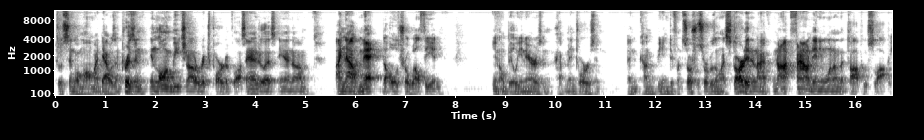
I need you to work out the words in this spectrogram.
to a single mom. My dad was in prison in Long Beach, not a rich part of Los Angeles. And um, I now met the ultra wealthy and, you know, billionaires and have mentors and, and kind of be in different social circles than when I started. And I have not found anyone on the top who's sloppy.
